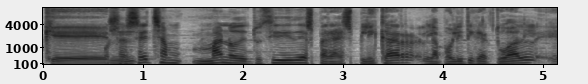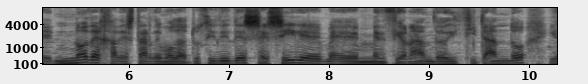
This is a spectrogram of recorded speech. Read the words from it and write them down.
que... O sea, se echa mano de Tucídides para explicar la política actual. Eh, no deja de estar de moda Tucídides, se sigue eh, mencionando y citando y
